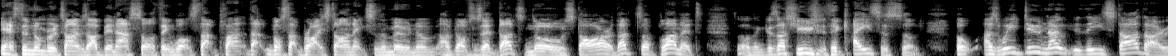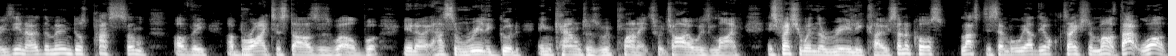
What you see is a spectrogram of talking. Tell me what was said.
Yes, the number of times I've been asked sort of thing, what's that planet? That what's that bright star next to the moon? I've often said that's no star, that's a planet, sort of thing, because that's usually the case as such. But as we do note these star diaries, you know, the moon does pass some of the uh, brighter stars as well, but you know, it has some really good encounters with planets, which I always like, especially when they're really close. And of course, last December we had the occultation of Mars. That was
